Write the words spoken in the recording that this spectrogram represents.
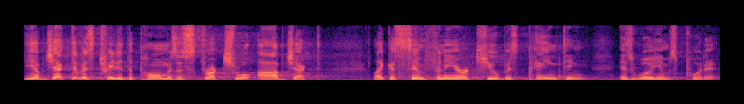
The objectivists treated the poem as a structural object, like a symphony or a cubist painting, as Williams put it.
